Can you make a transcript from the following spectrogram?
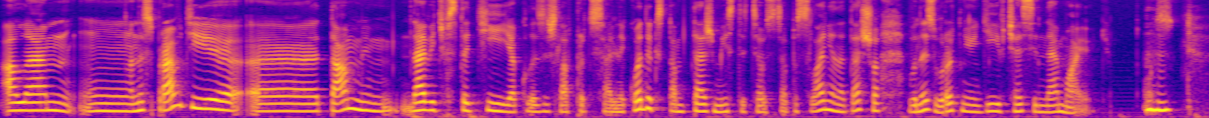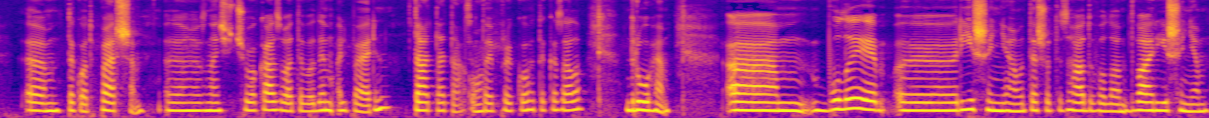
але м, насправді е, там навіть в статті, я коли зайшла в процесуальний кодекс, там теж міститься ось це посилання на те, що вони зворотньої дії в часі не мають. Угу. Е, Так от, перше, е, значить, чувака звати Вадим Альперін. Та-та-та. Це О. той, про якого ти казала. Друге, е, були е, рішення, те, що ти згадувала, два рішення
